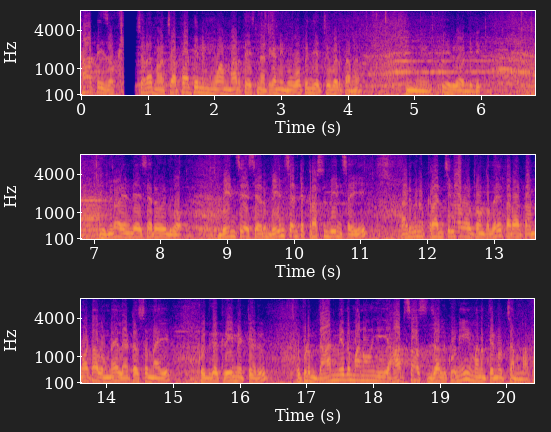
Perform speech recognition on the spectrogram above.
హార్ట్ ఈజ్ ఓకే సరే మన చపాతీని మడతేసినట్టుగా నేను ఓపెన్ చేసి చూపెడతాను ఇదిగోండి ఇది ఇందులో ఏం చేశారు? ఇదిగో బీన్స్ వేసారు. బీన్స్ అంటే క్రష్ బీన్స్ అయ్యి అడుగున క్రంచిలా ఒకటి ఉంటుంది. తర్వాత టమాటాలు ఉన్నాయి లెటర్స్ ఉన్నాయి. కొద్దిగా క్రీమ్ పెట్టారు. ఇప్పుడు దాని మీద మనం ఈ హాట్ సాస్ జల్లుకొని మనం తినొచ్చు అనమాట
